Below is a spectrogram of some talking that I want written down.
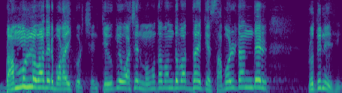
ব্রাহ্মণ্যবাদের বড়াই করছেন। কেউ কেউ আছেন মমতা বন্দ্যোপাধ্যায়কে সাবলটানদের প্রতিনিধি।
